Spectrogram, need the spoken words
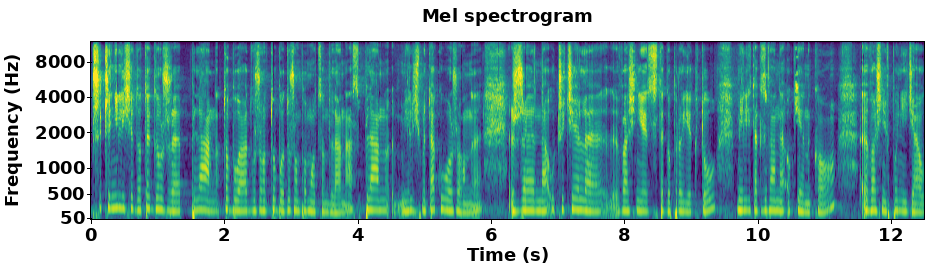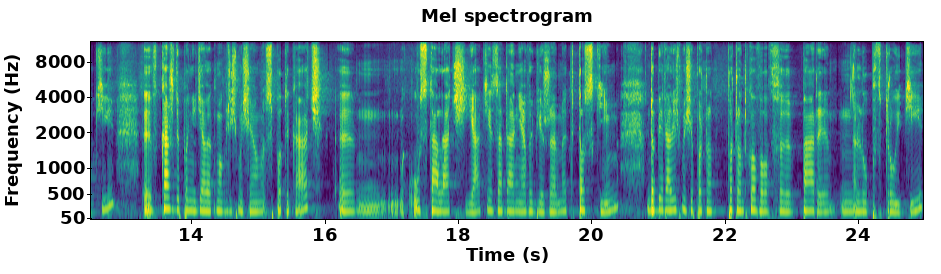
przyczynili się do tego, że plan, to, była dużą, to było dużą pomocą dla nas, plan mieliśmy tak ułożony, że nauczyciele właśnie z tego projektu mieli tak zwane okienko e, właśnie w poniedziałki. E, W każdy poniedziałek mogliśmy się spotykać, ustalać, jakie zadania wybierzemy, kto z kim. Dobieraliśmy się począ- początkowo w pary mm, lub w trójki.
